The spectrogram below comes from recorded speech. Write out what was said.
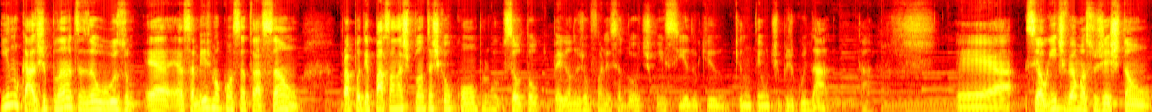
E no caso de plantas, eu uso é, essa mesma concentração para poder passar nas plantas que eu compro se eu estou pegando de um fornecedor desconhecido que, que não tem um tipo de cuidado. Tá? É, se alguém tiver uma sugestão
